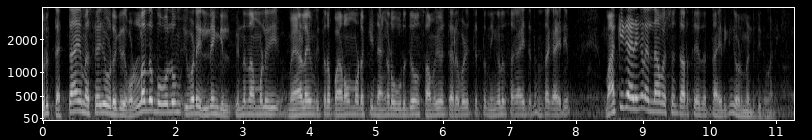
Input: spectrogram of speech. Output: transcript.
ഒരു തെറ്റായ മെസ്സേജ് കൊടുക്കരുത്. ഉള്ളത് പോലും ഇവിടെ ഇല്ലെങ്കിൽ പിന്നെ നമ്മൾ ഈ മേളയും ഇത്ര പണവും മുടക്കി ഞങ്ങളുടെ ഊർജവും സമയവും ചെലവഴിച്ചിട്ട് നിങ്ങൾ സഹായിച്ചിട്ട് എന്താ കാര്യം? ബാക്കി കാര്യങ്ങൾ എല്ലാ വശവും ചർച്ച ചെയ്തിട്ടായിരിക്കും ഗവൺമെന്റ് തീരുമാനിക്കുക.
